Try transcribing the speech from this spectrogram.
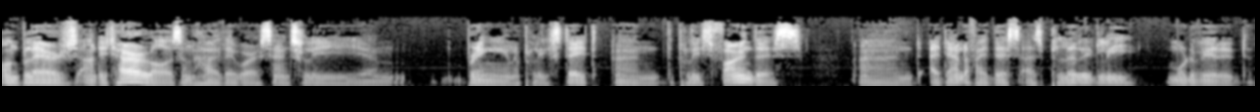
on Blair's anti-terror laws and how they were essentially um, bringing in a police state. And the police found this and identified this as politically motivated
